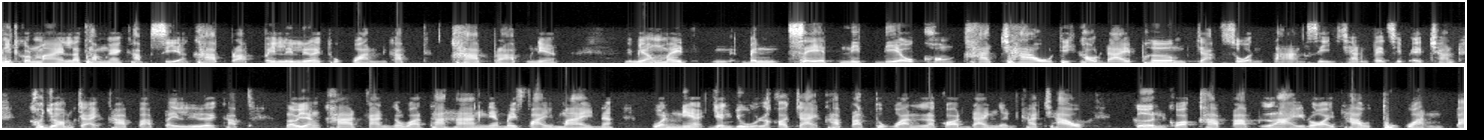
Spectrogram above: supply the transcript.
ผิดกฎหมายแล้วทำไงครับเสียค่าปรับไปเรื่อยๆ ทุกวันครับ ค่าปรับเนี่ย ยังไม่เป็นเศษนิดเดียวของค่าเช่าที่เขาได้เพิ่มจากส่วนต่าง 4 ชั้นเป็น 11 ชั้น เขายอมจ่ายค่าปรับไปเรื่อยๆครับ เรายังคาดการณ์กันว่าถ้าห้างนี้ไม่ไฟไหม้นะ วันนี้ยยังอยู่แล้วก็จ่ายค่าปรับทุกวัน แล้วก็ได้เงินค่าเช่า เกินกว่าค่าปรับหลายร้อยเท่าทุกวันไป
